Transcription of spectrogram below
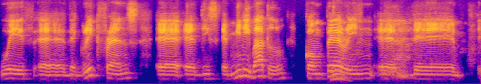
with uh, the Greek friends uh, uh, this mini battle comparing uh, the uh,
